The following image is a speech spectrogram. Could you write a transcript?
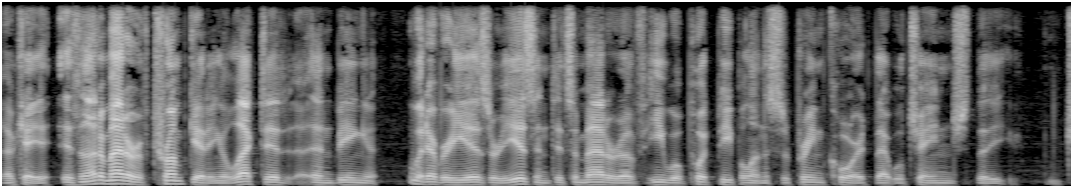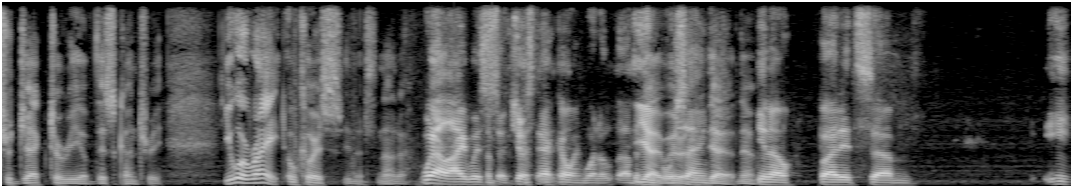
Okay, it's not a matter of Trump getting elected and being whatever he is or he isn't. It's a matter of he will put people on the Supreme Court that will change the trajectory of this country. You were right, of course. You know, it's not a well i was uh, just echoing what other yeah, people were we- saying yeah, no, you know but it's um y-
